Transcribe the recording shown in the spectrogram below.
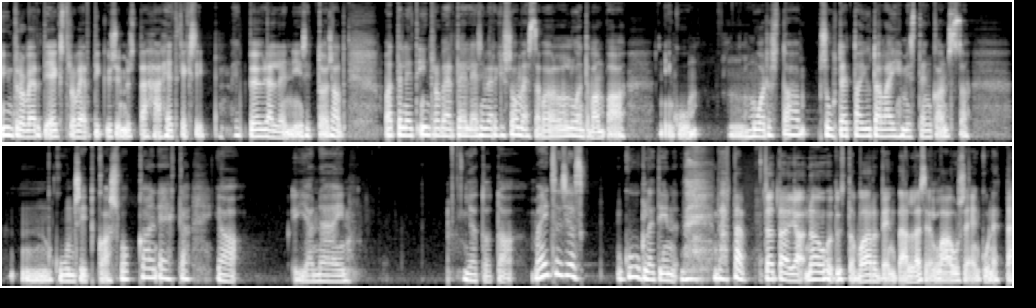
introvertti-ekstrovertti-kysymys tähän hetkeksi pöydälle, niin sitten toisaalta mä ajattelen, että introverteille esimerkiksi somessa voi olla luontevampaa niin kuin, mm, muodostaa suhteet tai jutella ihmisten kanssa mm, kuin sitten kasvokkain ehkä ja, ja näin. Ja tota, mä itse asiassa googletin tätä, tätä ja nauhoitusta varten tällaisen lauseen kuin, että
